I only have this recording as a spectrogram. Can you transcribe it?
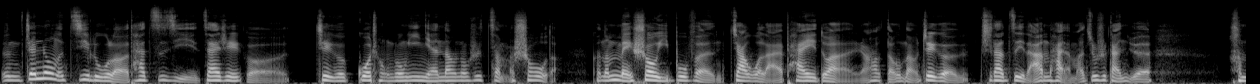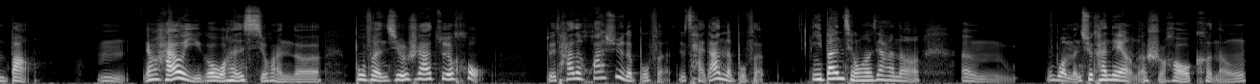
嗯，真正的记录了他自己在这个这个过程中一年当中是怎么瘦的。可能每瘦一部分叫过来拍一段，然后等等，这个是他自己的安排的嘛？就是感觉很棒，嗯。然后还有一个我很喜欢的部分，其实是他最后对他的花絮的部分，就彩蛋的部分。一般情况下呢，嗯。我们去看电影的时候，可能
